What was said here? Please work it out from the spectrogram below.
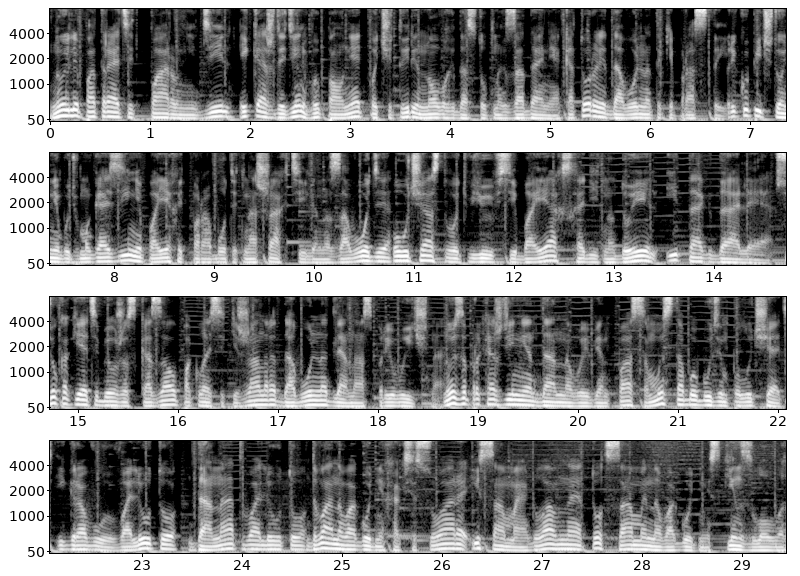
Ну или потратить пару недель и каждый день выполнять по 4 новых доступных задания, которые довольно-таки просты. Прикупить что-нибудь в магазине, поехать поработать на шахте или на заводе, поучаствовать в UFC боях, сходить на дуэль и так далее. Все, как я тебе уже сказал, по классике жанра довольно для нас привычно. Но из-за прохождения данного ивент пасса мы с тобой будем получать игровую валюту, донат валюту, два новогодних аксессуара и самое главное тот самый новогодний скин злого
